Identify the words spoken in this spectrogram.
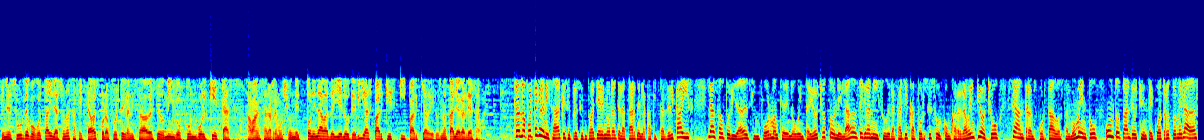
En el sur de Bogotá y las zonas afectadas por la fuerte granizada de este domingo con volquetas, avanza la remoción de toneladas de hielo de vías, parques y parqueaderos. Natalia Gardea Zaval. Tras la fuerte granizada que se presentó ayer en horas de la tarde en la capital del país, las autoridades informan que de 98 toneladas de granizo de la calle 14 Sur con carrera 28 se han transportado hasta el momento un total de 84 toneladas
